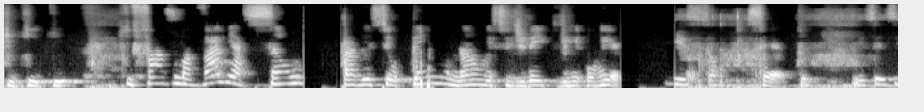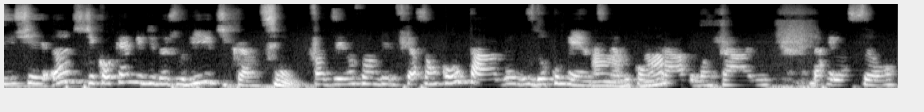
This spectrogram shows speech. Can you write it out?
que, que, que, que faz uma avaliação para ver se eu tenho ou não esse direito de recorrer? Isso. Certo. Isso existe, antes de qualquer medida jurídica, Sim. fazemos uma verificação contábil dos documentos, ah, né, do contrato bancário, da relação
